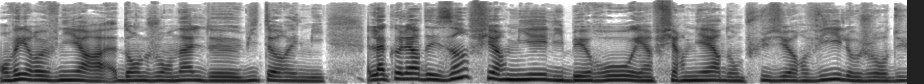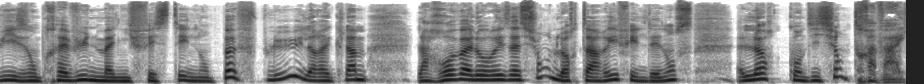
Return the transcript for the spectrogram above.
On va y revenir dans le journal de 8h30. La colère des infirmiers libéraux et infirmières dans plusieurs villes. Aujourd'hui, ils ont prévu de manifester. Ils n'en peuvent plus. Ils réclament la revalorisation de leurs tarifs. Ils dénoncent leurs conditions de travail.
